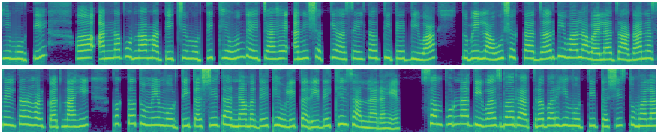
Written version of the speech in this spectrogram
ही मूर्ती अन्नपूर्णा मातीची मूर्ती ठेवून द्यायची आहे. आणि शक्य असेल तर तिथे दिवा तुम्ही लावू शकता. जर दिवा लावायला जागा नसेल तर हरकत नाही. फक्त तुम्ही मूर्ती तशी धान्यामध्ये ठेवली तरी देखील चालणार आहे. संपूर्ण दिवसभर रात्रभर ही मूर्ती तशीच तुम्हाला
